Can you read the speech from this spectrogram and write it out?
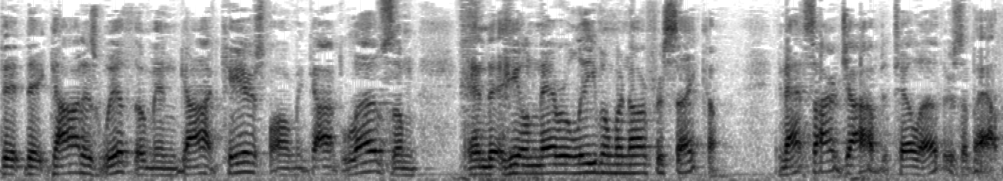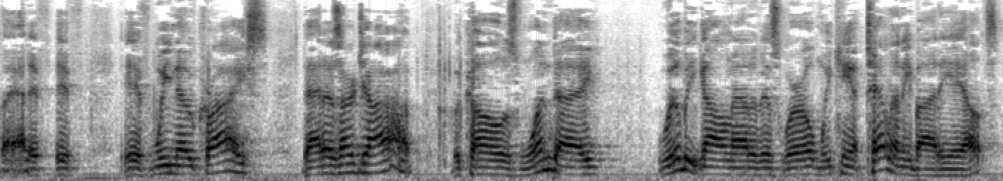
that, that God is with them and God cares for them and God loves them and that He'll never leave them or nor forsake them. And that's our job to tell others about that. If, if, if we know Christ, that is our job. Because one day we'll be gone out of this world and we can't tell anybody else.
